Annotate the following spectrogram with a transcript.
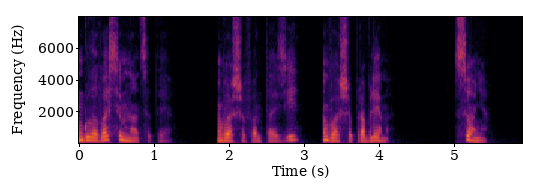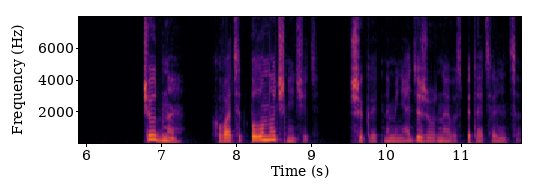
Глава 17. Ваши фантазии, ваши проблемы. Соня. «Чудная, хватит полуночничать», — шикает на меня дежурная воспитательница.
